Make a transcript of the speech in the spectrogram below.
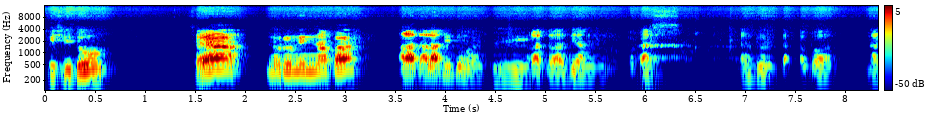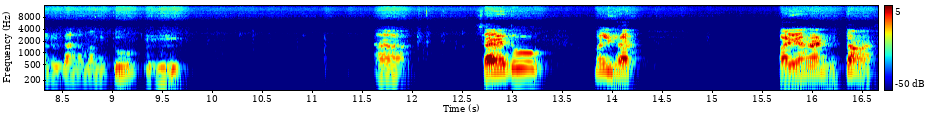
Habis itu saya nurunin apa alat-alat itu, Mas. Hmm. Alat-alat yang bekas nandur apa nandur tanaman itu Hmm. Nah, saya itu melihat bayangan hitam, Mas.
